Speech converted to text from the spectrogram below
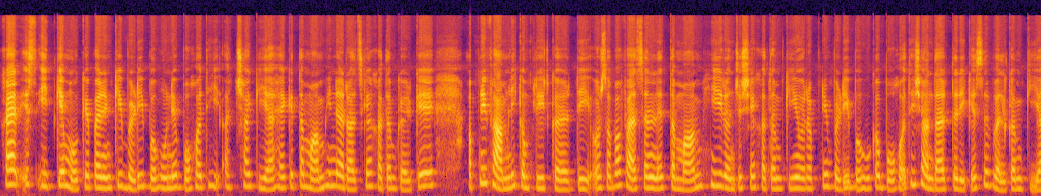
خیر، اس عید کے موقع پر ان کی بڑی بہو نے بہت ہی اچھا کیا ہے کہ تمام ہی ناراضگیاں ختم کر کے اپنی فیملی کمپلیٹ کر دی اور صبا فیصل نے تمام ہی رنجشیں ختم کی اور اپنی بڑی بہو کا بہت ہی شاندار طریقے سے ویلکم کیا۔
